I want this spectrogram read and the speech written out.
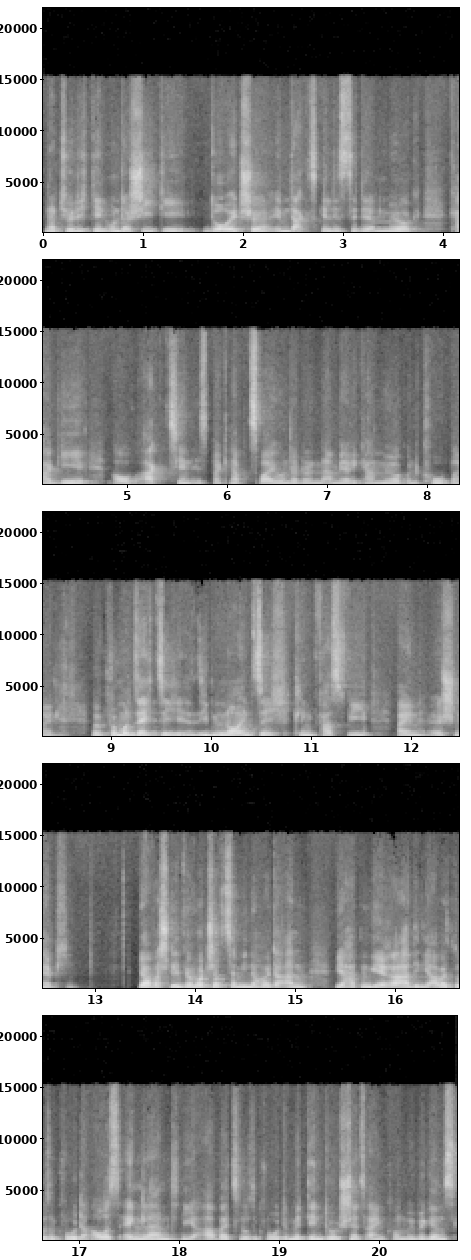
natürlich den Unterschied, die deutsche im DAX gelistete Merck KG auf Aktien ist bei knapp 200 und in Amerika Merck und Co. bei 65,97. Klingt fast wie ein äh, Schnäppchen. Ja, was stehen für Wirtschaftstermine heute an? Wir hatten gerade die Arbeitslosenquote aus England, die Arbeitslosenquote mit den Durchschnittseinkommen übrigens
